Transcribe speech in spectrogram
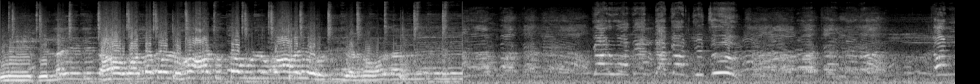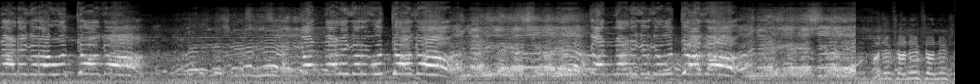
ನೀ ಜಿಲ್ಲೆಯಡಿ ಧಾವನಗಳು ಹಾಡುತ್ತ ಉಳುವ ಯೋಗಿಯ ನೋಡಲ್ಲಿ. ಕನ್ನಡಿಗರ ಉದ್ಯೋಗ. ಕನ್ನಡಿಗರ ಉದ್ಯೋಗ. ಕನ್ನಡಿಗರಿಗೆ ಉದ್ಯೋಗ. ನಿಮಿಷ ಒಂದು ನಿಮಿಷ ಒಂದು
